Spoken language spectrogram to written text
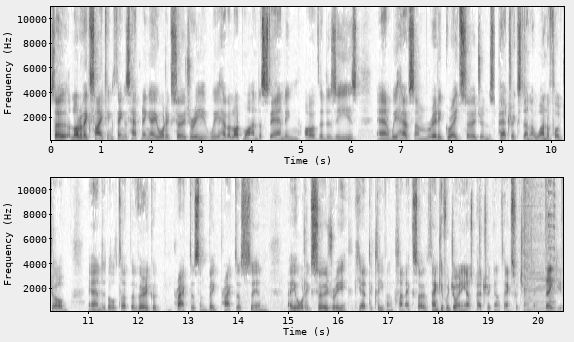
So, a lot of exciting things happening aortic surgery. We have a lot more understanding of the disease, and we have some really great surgeons. Patrick's done a wonderful job and built up a very good practice and big practice in aortic surgery here at the Cleveland Clinic. So, thank you for joining us, Patrick, and thanks for chatting. Thank you.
